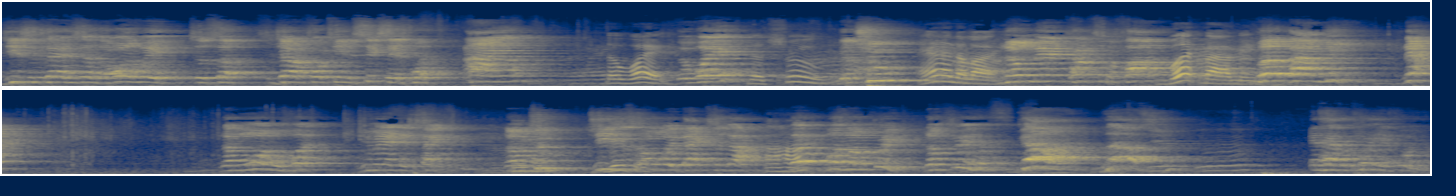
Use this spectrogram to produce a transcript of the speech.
Jesus declared himself the only way to John 14 and 6 says what? I am The way, the way, the truth, the truth. and the life. No man comes to the Father But by me. but by me. Now, number one was what? Humanity is taken. Number two, Jesus Jesus. on the way back to God. Uh-huh. What was number three? Number three was God loves you and has a plan for you.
